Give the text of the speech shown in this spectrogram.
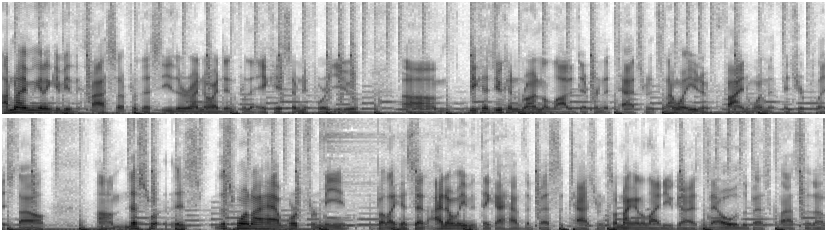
I'm not even going to give you the class up for this either. I know I didn't for the AK-74U um, because you can run a lot of different attachments, and I want you to find one that fits your playstyle. Um, this one is this one I have worked for me, but like I said, I don't even think I have the best attachments. So I'm not gonna lie to you guys and say, oh, the best class setup.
